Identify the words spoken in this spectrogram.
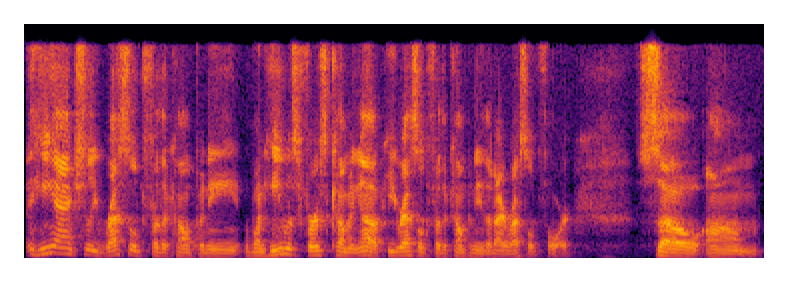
he actually wrestled for the company when he was first coming up. He wrestled for the company that I wrestled for. So um,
